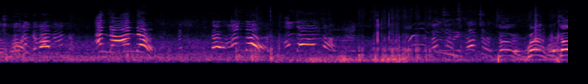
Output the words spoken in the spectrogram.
Come up. Under, under. Go under. Under, under. Go Jules, go Jules. Two, one, go.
